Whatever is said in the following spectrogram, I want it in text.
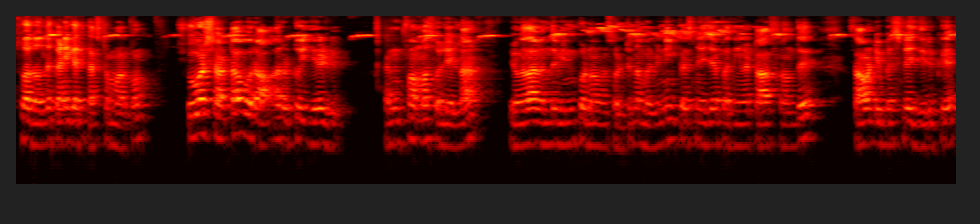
ஸோ அது வந்து கணிக்கிறது கஷ்டமாக இருக்கும். ஷுவர் ஷார்ட்டாக ஒரு ஆறு டு ஏழு. கன்ஃபார்மாக சொல்லிடலாம். இவங்க தான் வந்து வின் பண்ணுவாங்கன்னு சொல்லிட்டு நம்ம வின்னிங் பெர்சன்டேஜே பார்த்தீங்கன்னா டாஸில் வந்து செவன்ட்டி பெர்சன்டேஜ் இருக்குது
